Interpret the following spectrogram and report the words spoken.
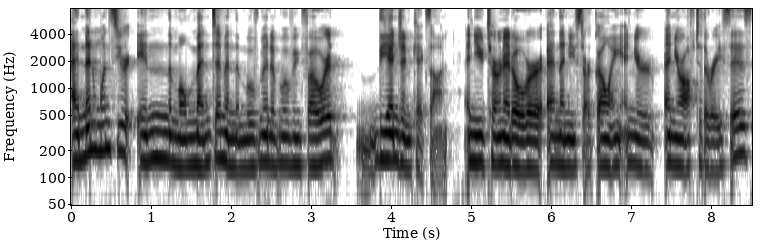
and then once you're in the momentum and the movement of moving forward the engine kicks on and you turn it over and then you start going and you're and you're off to the races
